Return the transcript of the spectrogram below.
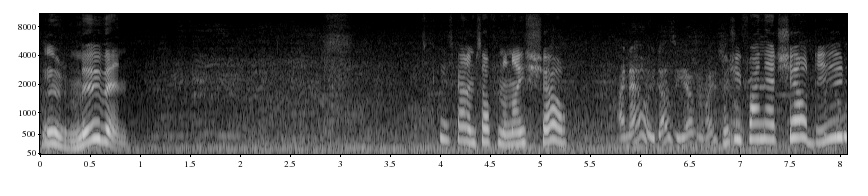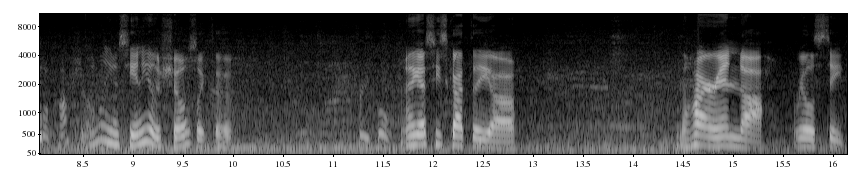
He's moving. He's got himself in a nice shell. I know he does. He has a nice. Where'd you find that shell, dude? I don't even see any other shells like that. Pretty cool. I guess he's got the uh, the higher end uh, real estate.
